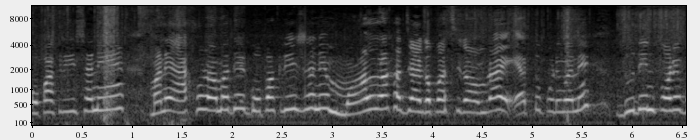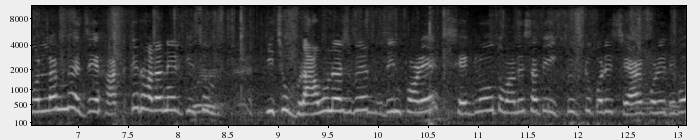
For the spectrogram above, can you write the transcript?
গোপা ক্রিয়েশনে মানে এখন আমাদের গোপা ক্রিয়েশনে মাল রাখার জায়গা পাচ্ছি না আমরা। এত পরিমাণে দুদিন পরে বললাম না যে হাটকে ধরনের কিছু কিছু গ্রাউন্ড আসবে দুদিন পরে। সেগুলোও তোমাদের সাথে একটু একটু করে শেয়ার করে দেবো।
